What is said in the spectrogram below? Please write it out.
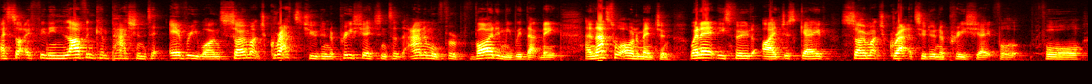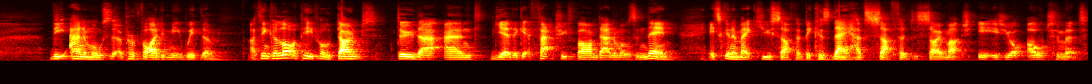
I started feeling love and compassion to everyone, so much gratitude and appreciation to the animal for providing me with that meat. And that's what I want to mention. When I ate this food, I just gave so much gratitude and appreciate for, for the animals that have provided me with them. I think a lot of people don't do that and yeah, they get factory farmed animals and then it's going to make you suffer because they have suffered so much. It is your ultimate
